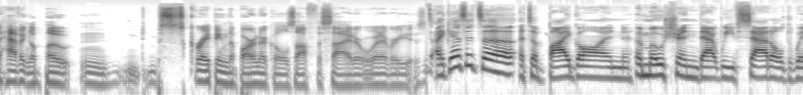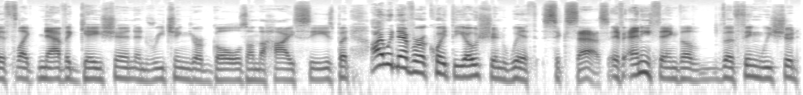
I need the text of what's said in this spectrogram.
having a boat and scraping the barnacles off the side or whatever. I guess it's a it's a bygone emotion that we've saddled with like navigation and reaching your goals on the high seas, but I would never equate the ocean with success. If anything, the the thing we should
